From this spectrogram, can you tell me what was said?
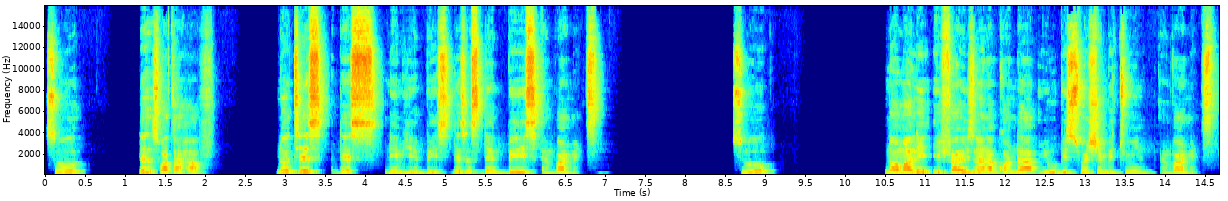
So this is what I have. Notice this name here, base. This is the base environment. So normally if you're using Anaconda, you will be switching between environments.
